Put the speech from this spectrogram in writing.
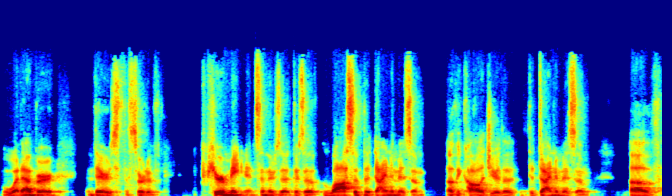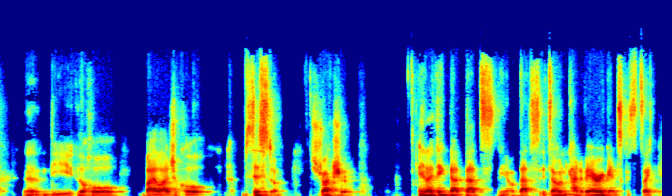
whatever, there's the sort of pure maintenance. And there's a there's a loss of the dynamism of ecology or the, the dynamism of uh, the the whole biological system structure. And i think that that's you know that's its own kind of arrogance because it's like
